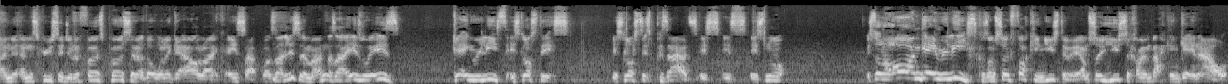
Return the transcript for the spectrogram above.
and, the, and the screw said, You're the first person I don't want to get out like ASAP. I was like, Listen, man, I was like, It is what it is. Getting released, it's lost its it's lost its pizzazz. It's it's it's not it's not like, oh I'm getting released because I'm so fucking used to it. I'm so used to coming back and getting out.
